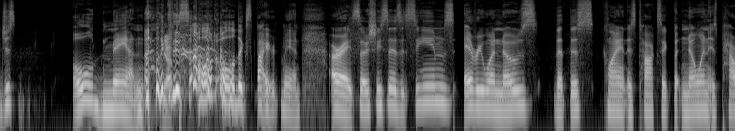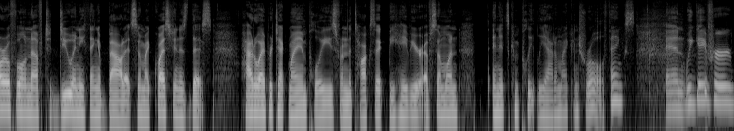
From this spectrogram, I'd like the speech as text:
just old man, like Yep. this old, old expired man. All right. So she says it seems everyone knows that this client is toxic, but no one is powerful enough to do anything about it. So my question is this How do I protect my employees from the toxic behavior of someone? And it's completely out of my control. Thanks. And we gave her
